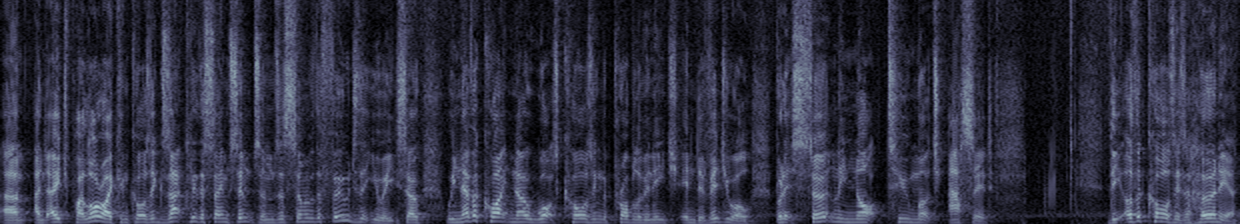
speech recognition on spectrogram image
Um, and H. pylori can cause exactly the same symptoms as some of the foods that you eat. So we never quite know what's causing the problem in each individual, but it's certainly not too much acid. The other cause is a hernia.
